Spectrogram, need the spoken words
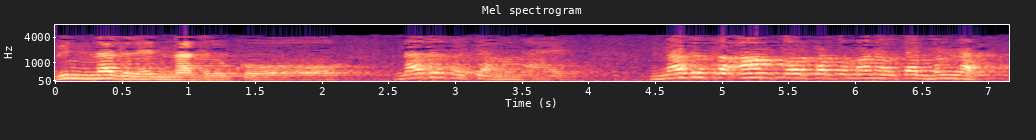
بن نظر نظر کو۔ نظر کا کیا مانا ہے؟ نظر کا عام طور پر تو مانا ہوتا ہے منت۔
